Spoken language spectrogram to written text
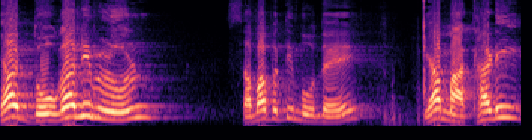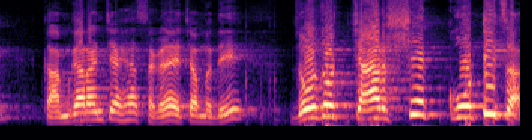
ह्या दोघांनी मिळून सभापती मोदय ह्या माथाडी कामगारांच्या ह्या सगळ्या याच्यामध्ये जवळजवळ चारशे कोटीचा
